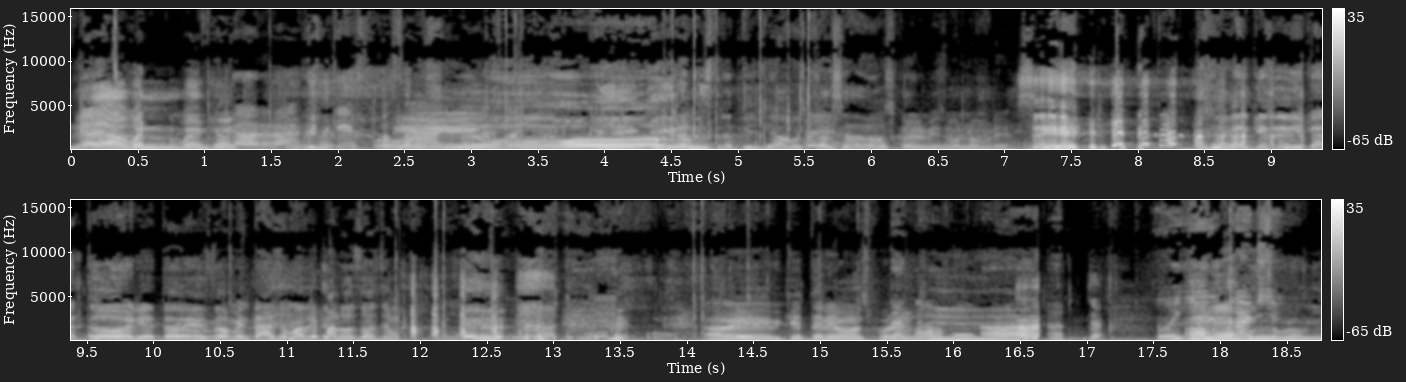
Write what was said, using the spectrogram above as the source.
Eh, buen, buen No, hack. no, no, es que es, o sea, Oye, qué gran estrategia buscarse a dos con el mismo nombre. Sí. Cualquier dedicatoria, todo eso, mentada, su madre para los dos. de- A ver, ¿qué tenemos por aquí? Ya. Oye, Ah, mira, justo Braulio.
